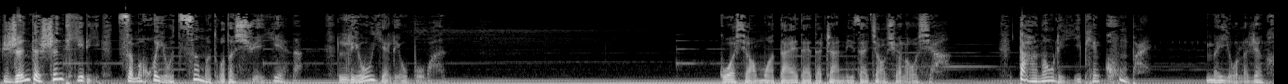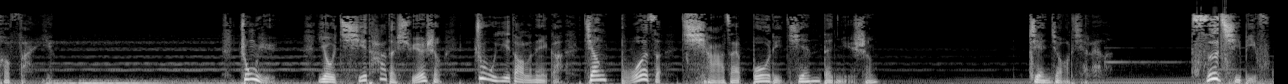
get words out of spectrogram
人的身体里怎么会有这么多的血液呢？流也流不完。郭小莫呆呆的站立在教学楼下，大脑里一片空白，没有了任何反应。终于，有其他的学生注意到了那个将脖子卡在玻璃间的女生，尖叫起来了，此起彼伏。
